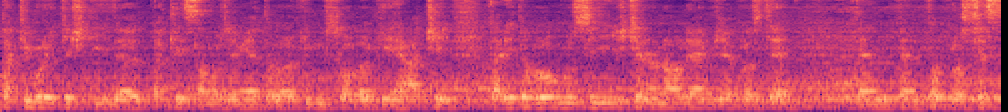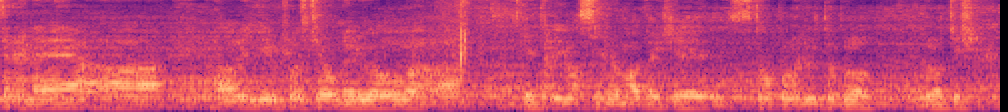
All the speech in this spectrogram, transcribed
taky bude těžký, to je taky samozřejmě je to velký mužstvo, velký hráči. Tady to bylo musí ještě Ronaldem, že prostě ten, ten to prostě strhne a, a, lidi prostě ho milujou a, a je tady vlastně doma, takže z toho pohledu to bylo, bylo těžké.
